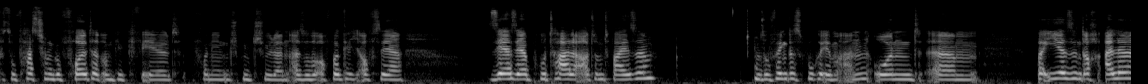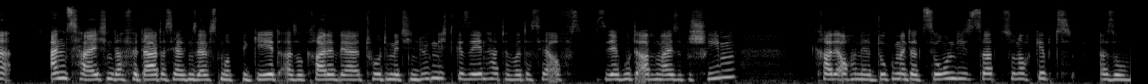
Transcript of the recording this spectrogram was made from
so fast schon gefoltert und gequält von den Mitschülern. Also auch wirklich auf sehr, sehr, sehr brutale Art und Weise. Und so fängt das Buch eben an. Und ähm, bei ihr sind auch alle Anzeichen dafür da, dass sie halt einen Selbstmord begeht. Also gerade wer Tote Mädchen Lügen nicht gesehen hat, da wird das ja auf sehr gute Art und Weise beschrieben. Gerade auch in der Dokumentation, die es dazu noch gibt. Also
